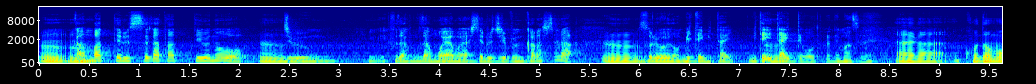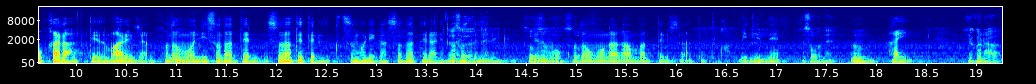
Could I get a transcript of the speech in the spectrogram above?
うんうん。頑張ってる姿っていうのをうん。自分、普段普段モヤモヤしてる自分からしたらうん。それを見てみたい見ていたいってことだよね、まずね。だから子供からっていうのもあるじゃん。子供に育て,、育ててるつもりが育てられましたじゃないけどそうそうそう。でも子供が頑張ってる姿とか見てね。うん。そうね。うん、はい。だから、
